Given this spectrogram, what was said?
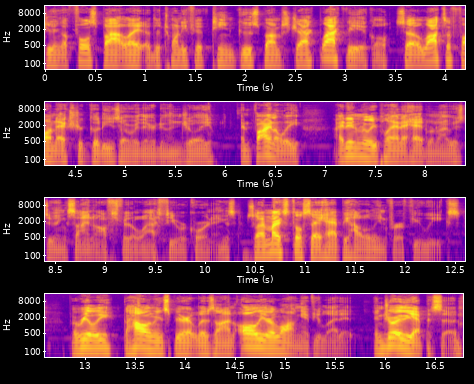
doing a full spotlight of the 2015 Goosebumps Jack Black vehicle. So lots of fun extra goodies over there to enjoy. And finally, I didn't really plan ahead when I was doing sign offs for the last few recordings, so I might still say Happy Halloween for a few weeks. But really, the Halloween spirit lives on all year long if you let it. Enjoy the episode.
